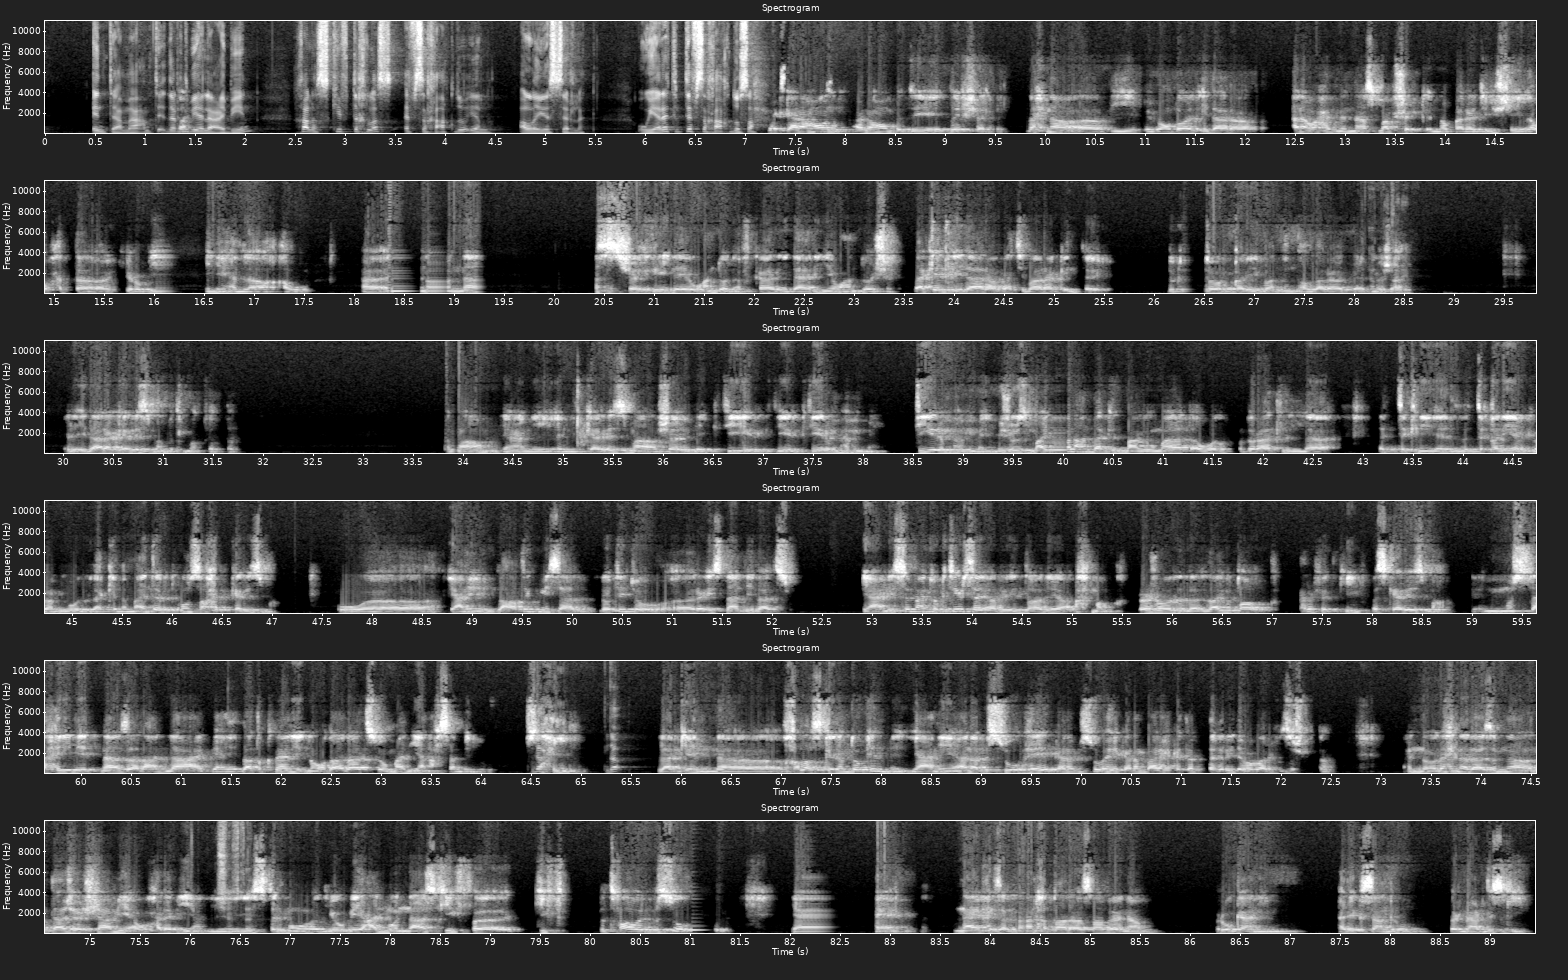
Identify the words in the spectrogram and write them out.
أنت ما عم تقدر. تبيع لاعبين. خلص كيف تخلص؟ افسخ عقده يلا. الله ييسر لك. ويا ريت بتفسخ عقده صح. أنا هون أنا هون بدي اضيف شغلة. نحن آه، بموضوع الإدارة أنا واحد من الناس ما بشك إنه باراتيشي أو حتى كيروبيني هلأ أو آه، إنه الناس شغيلة وعندهم أفكار إدارية وعندهم شغل. لكن الإدارة باعتبارك أنت دكتور قريبا من الله راد بعد مجال الإدارة كاريزما مثل ما تفضل. تمام؟ يعني الكاريزما شغلة كثير كثير كثير مهمة كثير مهمة. بجوز ما يكون عندك المعلومات أو القدرات التقنيه التقنية مثل ما بيقولوا لكن لما أنت بتكون صاحب كاريزما ويعني لأعطيك مثال لوتيتو رئيس نادي لاتسيو يعني سمعته كثير سيئة بإيطاليا أحمق رجل لا يطاق عرفت كيف؟ بس كاريزما. مستحيل يتنازل عن لاعب يعني لا تقنعني انه وضع لاتسيو ماليا أحسن من اليوفي مستحيل. لا. لكن آه، خلص كلمته كلمة. يعني أنا بالسوق هيك أنا بالسوق هيك. أنا امبارح كتبت تغريدة ما بعرف إذا شفتها. إنه نحن لازمنا تاجر شامي أو حلبي يعني شفتها. يستلموا اليوفي يعلموا الناس كيف كيف بتفاوض بالسوق. يعني نايف إذا بدنا نحط على إصابعنا روجاني الكساندرو برناردسكي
